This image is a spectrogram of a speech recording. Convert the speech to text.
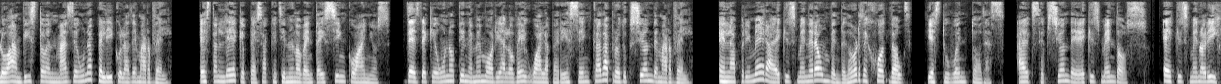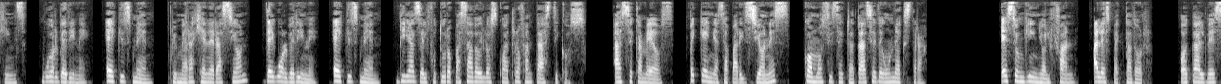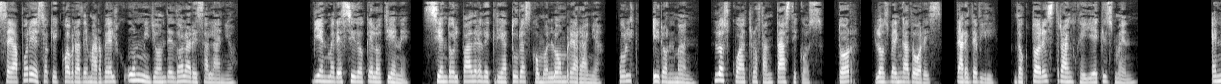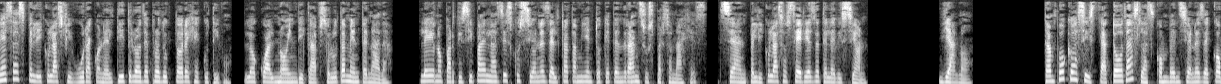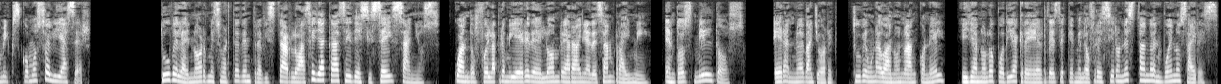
Lo han visto en más de una película de Marvel. Stan Lee que pesa que tiene 95 años, desde que uno tiene memoria lo ve igual aparece en cada producción de Marvel. En la primera X-Men era un vendedor de hot dogs, y estuvo en todas, a excepción de X-Men 2, X-Men Origins, Wolverine, X-Men, primera generación, de Wolverine, X-Men, Días del Futuro Pasado y Los Cuatro Fantásticos. Hace cameos, pequeñas apariciones, como si se tratase de un extra. Es un guiño al fan, al espectador. O tal vez sea por eso que cobra de Marvel un millón de dólares al año. Bien merecido que lo tiene, siendo el padre de criaturas como el Hombre Araña, Hulk, Iron Man, Los Cuatro Fantásticos, Thor, Los Vengadores, Daredevil, Doctor Strange y X-Men. En esas películas figura con el título de productor ejecutivo, lo cual no indica absolutamente nada. Lee no participa en las discusiones del tratamiento que tendrán sus personajes, sea en películas o series de televisión. Ya no. Tampoco asiste a todas las convenciones de cómics como solía hacer. Tuve la enorme suerte de entrevistarlo hace ya casi 16 años, cuando fue la premiere de El Hombre Araña de Sam Raimi, en 2002. Era en Nueva York, tuve una one on one con él, y ya no lo podía creer desde que me lo ofrecieron estando en Buenos Aires.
